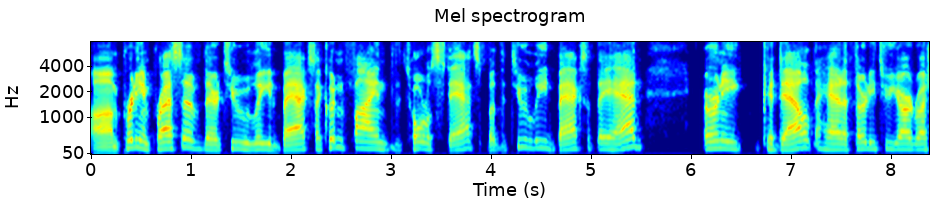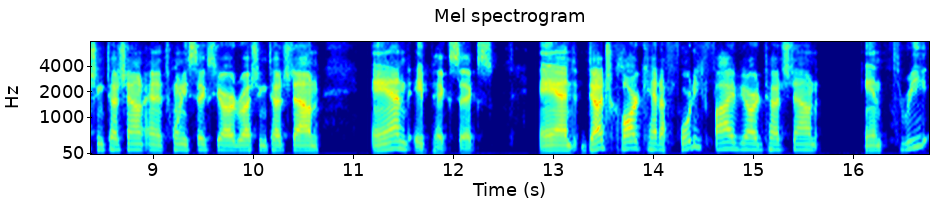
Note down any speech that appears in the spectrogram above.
Um, pretty impressive. Their two lead backs. I couldn't find the total stats, but the two lead backs that they had, Ernie Caddel had a 32 yard rushing touchdown and a 26 yard rushing touchdown and a pick six. And Dutch Clark had a 45 yard touchdown and three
